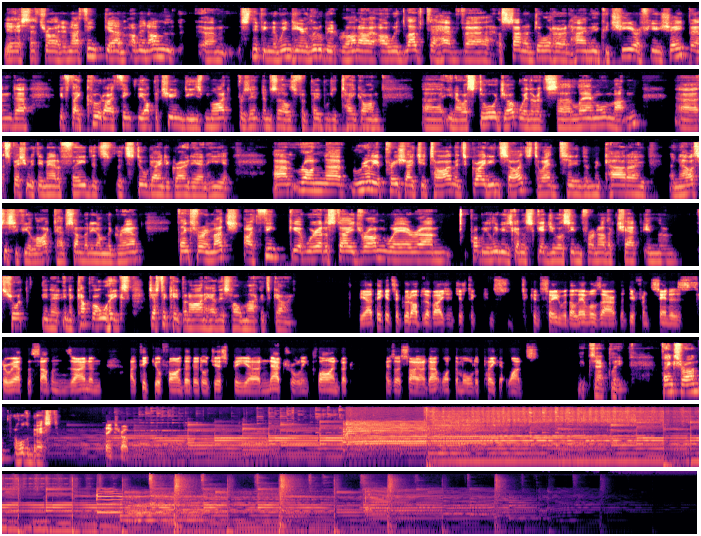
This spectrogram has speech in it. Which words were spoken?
Yes, that's right. And I think, um, I mean, I'm um, sniffing the wind here a little bit, Ron. I, I would love to have uh, a son or daughter at home who could shear a few sheep. And uh, if they could, I think the opportunities might present themselves for people to take on, uh, you know, a store job, whether it's uh, lamb or mutton uh, especially with the amount of feed that's that's still going to grow down here. Um, Ron, uh, really appreciate your time. It's great insights to add to the Mecardo analysis, if you like, to have somebody on the ground. Thanks very much. I think uh, we're at a stage, Ron, where um, probably Olivia's going to schedule us in for another chat in the short in a in a couple of weeks, just to keep an eye on how this whole market's going. Yeah, I think it's a good observation just to con- to concede where the levels are at the different centres throughout the southern zone, and I think you'll find that it'll just be a natural incline. But as I say, I don't want them all to peak at once. Exactly. Thanks, Ron. All the best. Thanks, Rob.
